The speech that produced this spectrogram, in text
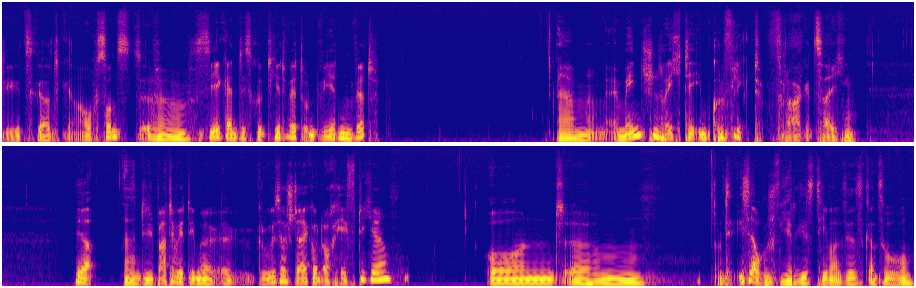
die jetzt gerade auch sonst äh, sehr gern diskutiert wird und werden wird. Ähm, Menschenrechte im Konflikt? Fragezeichen. Ja, also die Debatte wird immer äh, größer, stärker und auch heftiger. Und ähm, und das ist auch ein schwieriges Thema. Also das ganz so,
